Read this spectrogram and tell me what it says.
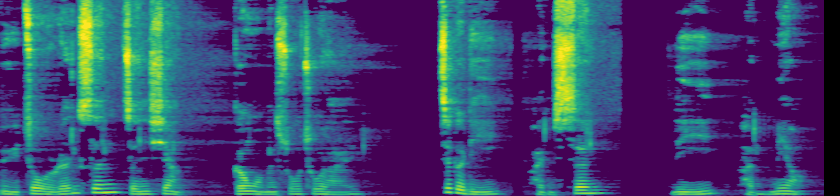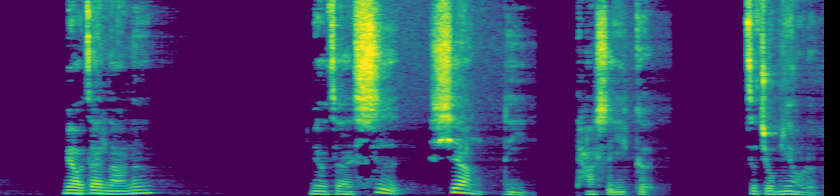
宇宙人生真相跟我们说出来。这个理很深，理很妙。妙在哪呢？妙在事相理，它是一个。这就妙了。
